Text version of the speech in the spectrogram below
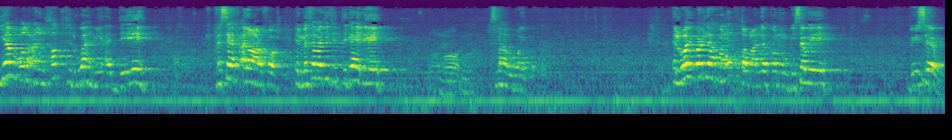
يبعد عن الخط الوهمي قد إيه؟ مسافة أنا ما أعرفهاش. المسافة دي في اتجاه الايه اسمها ال Y bar ال Y bar لها قانون طبعا لها قانون. بيساوي إيه؟ بيساوي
